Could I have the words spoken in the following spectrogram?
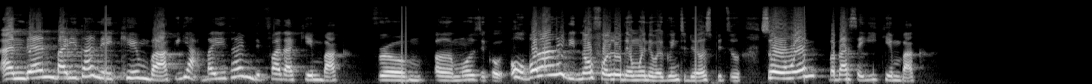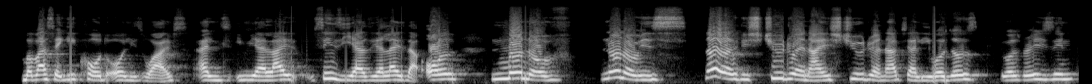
And then by the time they came back yeah by the time the father came back from um what's it called? Oh Bolanle did not follow them when they were going to the hospital. So when Baba Segi came back Baba Segi called all his wives and he realized since he has realized that all none of none of his none of his children are his children actually he was just he was raising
